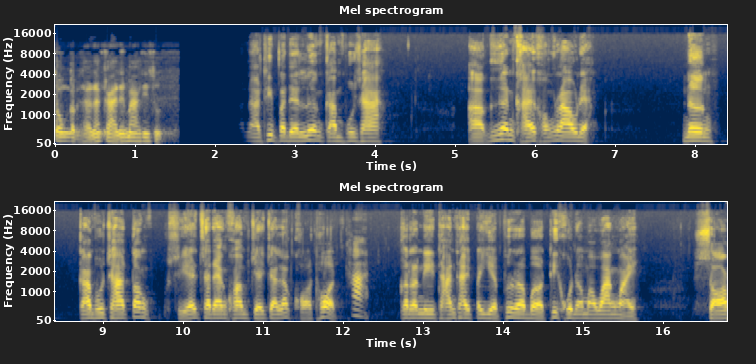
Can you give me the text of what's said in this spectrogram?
ตรงกับสถานการณ์ได้มากที่สุด ขณะที่ประเด็นเรื่องกัมพูชาอ่าเงื่อนไขของเราเนี่ยหนึ่งกัมพูชาต้องเสียแสดงความเสียใจแล้วขอโทษค่ะกรณีฐานไทยไปเหยียบเพื่อระเบิดที่คุณเอามาวางใหม่สอง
